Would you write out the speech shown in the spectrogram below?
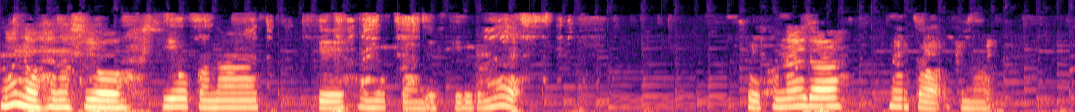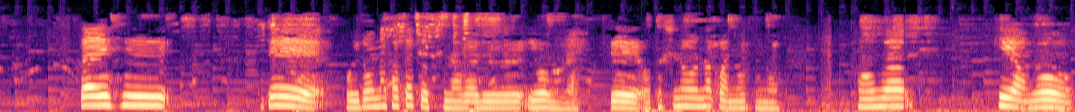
何のお話をしようかなって思ったんですけれども、そう、この間、なんか、その、スタイフで、こういろんな方と繋がるようになっ、私の中のその、緩和ケアの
